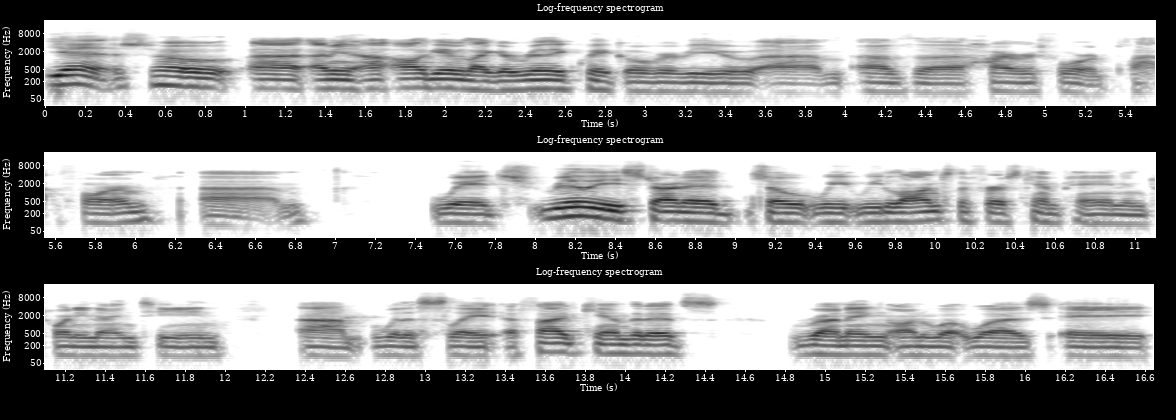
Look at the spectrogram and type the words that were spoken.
Yeah, so uh, I mean, I'll give like a really quick overview um, of the Harvard Forward platform. Um, which really started. So we, we launched the first campaign in 2019 um, with a slate of five candidates running on what was a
